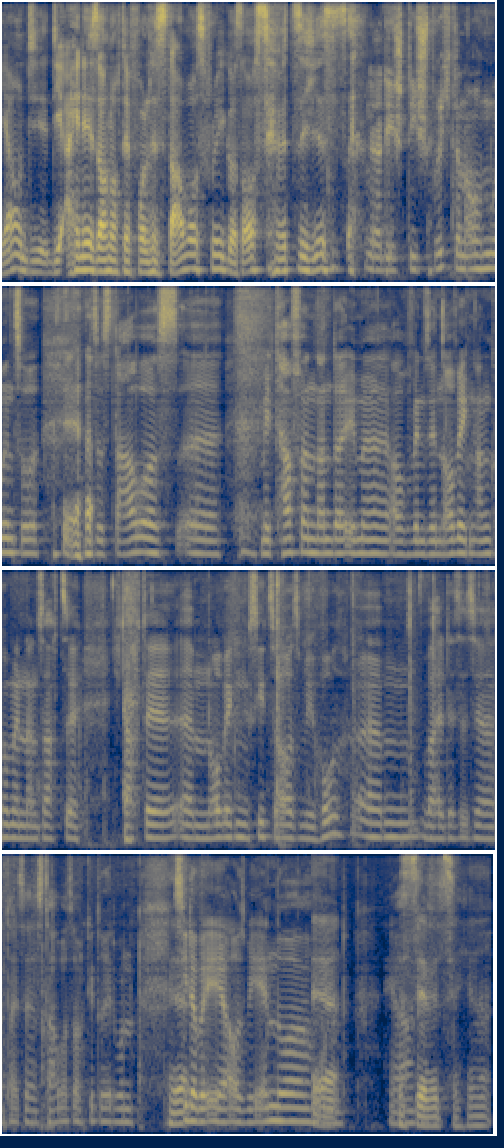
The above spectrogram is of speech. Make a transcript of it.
ja, und die, die eine ist auch noch der volle Star Wars Freak, was auch sehr witzig ist. ja die, die spricht dann auch nur in so, in so Star Wars äh, Metaphern dann da immer, auch wenn sie in Norwegen ankommen, dann sagt sie, ich dachte, ähm, Norwegen sieht so aus wie Ho, ähm, weil das ist ja, da ist ja Star Wars auch gedreht worden, Ja. sieht aber eher aus wie Endor Ja. und ja, Das ist sehr witzig, ja.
